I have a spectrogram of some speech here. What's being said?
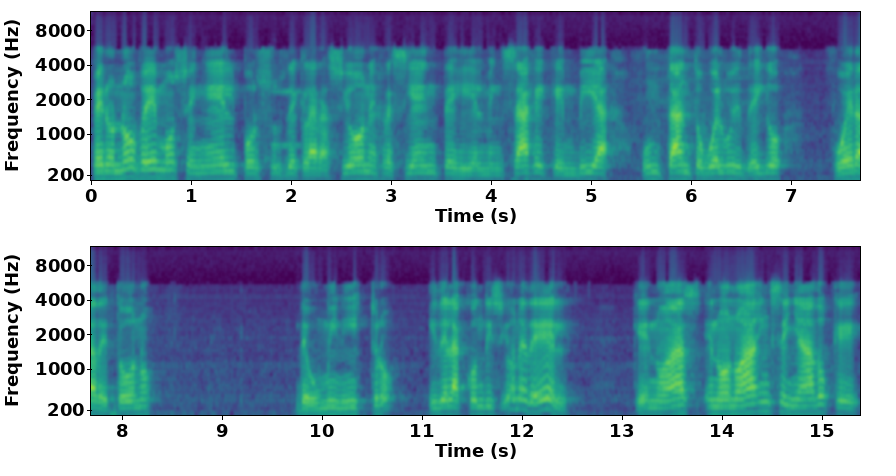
pero no vemos en él por sus declaraciones recientes y el mensaje que envía un tanto, vuelvo y digo, fuera de tono de un ministro y de las condiciones de él, que nos no, nos ha enseñado que,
